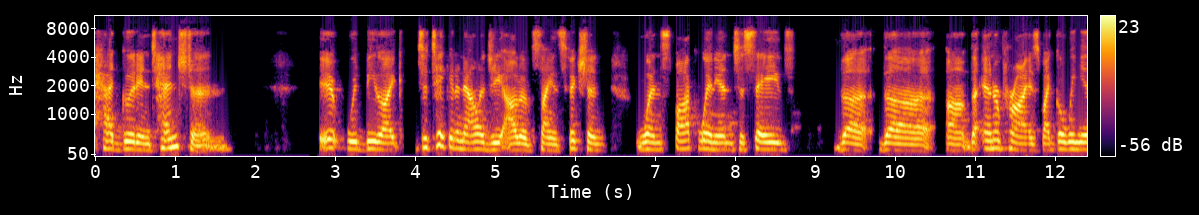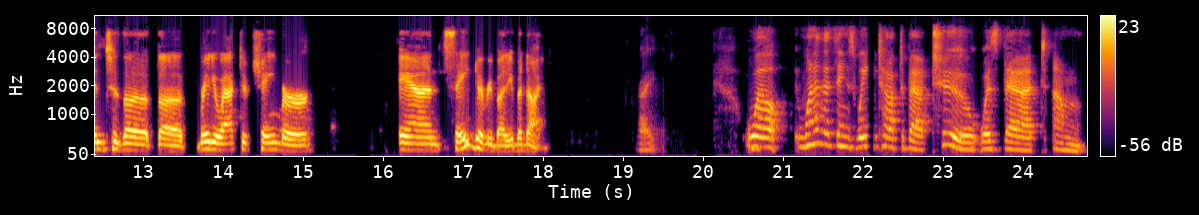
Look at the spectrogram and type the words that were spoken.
had good intention, it would be like to take an analogy out of science fiction when Spock went in to save the the um, the Enterprise by going into the the radioactive chamber and saved everybody, but died. Right. Well, one of the things we talked about too was that um,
